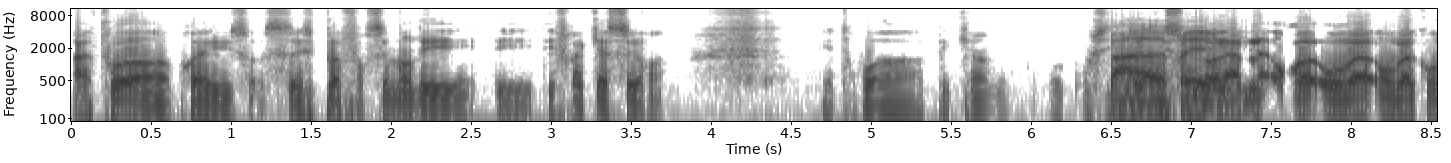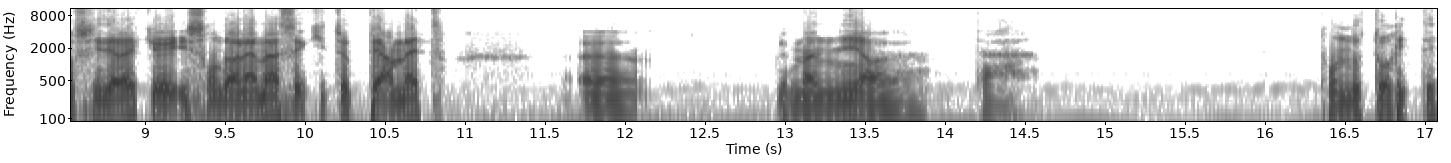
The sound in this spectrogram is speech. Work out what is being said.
à toi. hein. Après, sont- c'est pas forcément des, des, des fracasseurs. hein. Les trois Pékins. On va considérer Bah, qu'ils sont après, dans la ils- ma- on va, on va, on va considérer qu'ils sont dans la masse et qui te permettent euh, de maintenir euh, ta ton autorité.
